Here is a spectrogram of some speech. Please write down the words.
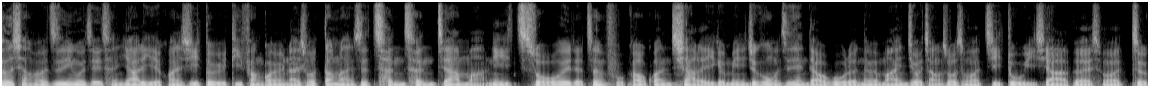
可想而知，因为这一层压力的关系，对于地方官员来说，当然是层层加码。你所谓的政府高官下了一个命令，就跟我们之前聊过的那个马英九讲说什么几度以下，对什么这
